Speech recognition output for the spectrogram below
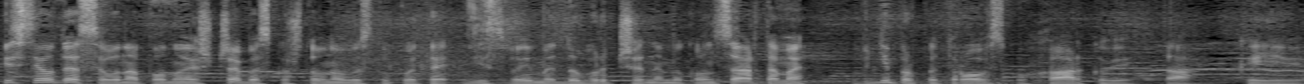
Після Одеси вона планує ще безкоштовно виступити зі своїми доброчинними концертами в Дніпропетровську, Харкові та Києві.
